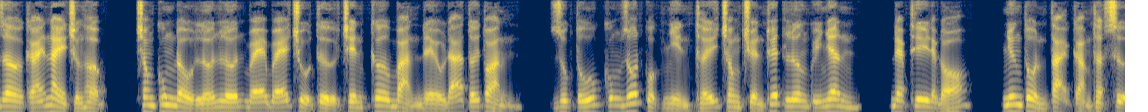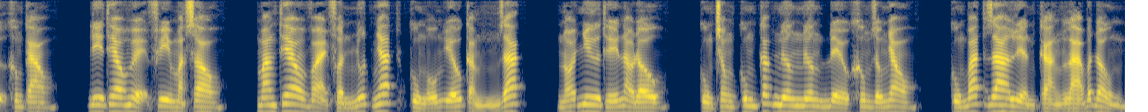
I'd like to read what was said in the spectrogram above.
giờ cái này trường hợp, trong cung đầu lớn lớn bé bé chủ tử trên cơ bản đều đã tới toàn, Dục Tú cũng rốt cuộc nhìn thấy trong truyền thuyết lương quý nhân, đẹp thi đẹp đó, nhưng tồn tại cảm thật sự không cao, đi theo Huệ Phi mặt sau, mang theo vài phần nhút nhát cùng ốm yếu cảm giác, nói như thế nào đâu, cùng trong cung các nương nương đều không giống nhau, cùng bắt ra liền càng là bất đồng,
